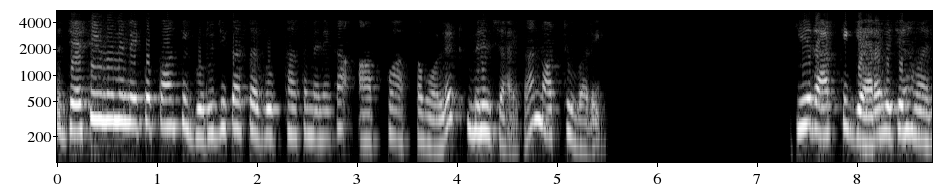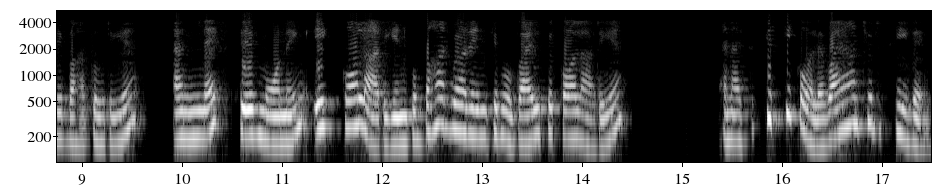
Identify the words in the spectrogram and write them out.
तो जैसे ही उन्होंने मेरे को कहा कि गुरु जी का स्वरूप था तो मैंने कहा, आपको आपका वॉलेट मिल जाएगा नॉट टू वरी ये रात के 11 बजे हमारी बात हो रही है एंड नेक्स्ट डे मॉर्निंग एक कॉल आ रही है इनको बार बार इनके मोबाइल पे कॉल आ रही है। एंड आई सेड किसकी कॉल है? वाई आर यू रिसीविंग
